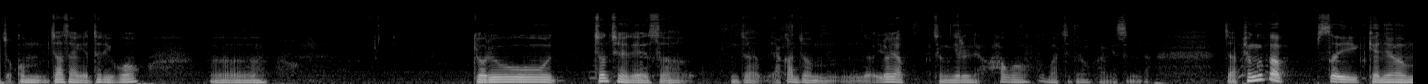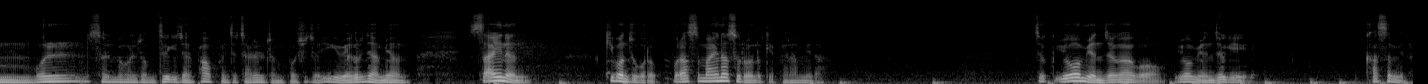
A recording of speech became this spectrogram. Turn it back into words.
조금 자세하게 드리고 어, 교류 전체에 대해서 이제 약간 좀 요약 정리를 하고 마치도록 하겠습니다. 자, 평균값의 개념을 설명을 좀 드리기 전에 파워포인트 자료를 좀 보시죠. 이게 왜 그러냐면 사인은 기본적으로 플러스 마이너스로 이렇게 변합니다. 즉, 요 면적하고 요 면적이 같습니다.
